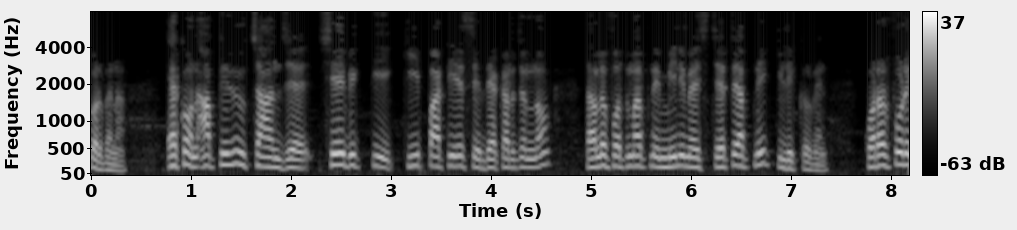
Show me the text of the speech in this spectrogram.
করবে না। এখন আপনি যদি চান যে সেই ব্যক্তি কি পাঠিয়েছে দেখার জন্য, তাহলে প্রথমে আপনি মিনিমাইজ চেটে আপনি ক্লিক করবেন। করার পরে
